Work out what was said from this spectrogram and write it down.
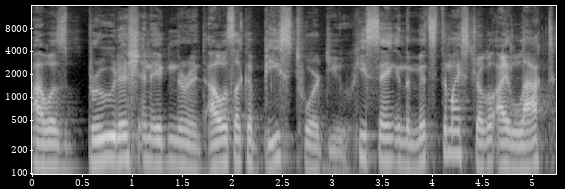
I was brutish and ignorant. I was like a beast toward you. He's saying, in the midst of my struggle, I lacked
